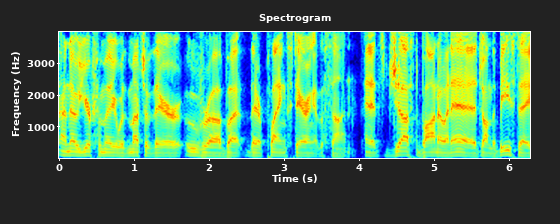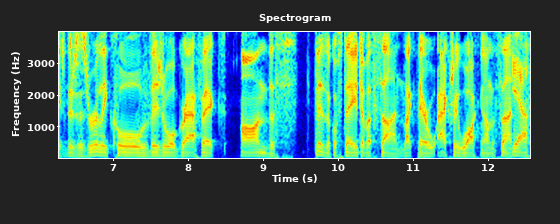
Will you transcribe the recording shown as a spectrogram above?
I know you're familiar with much of their oeuvre, but they're playing Staring at the Sun. And it's just Bono and Edge on the B stage. There's this really cool visual graphic on the physical stage of a sun, like they're actually walking on the sun. Yeah.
